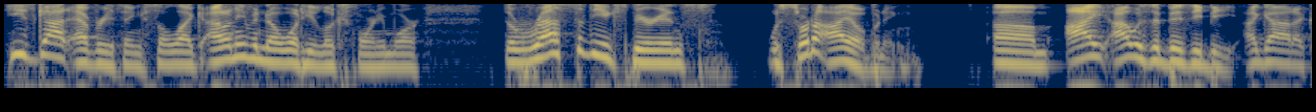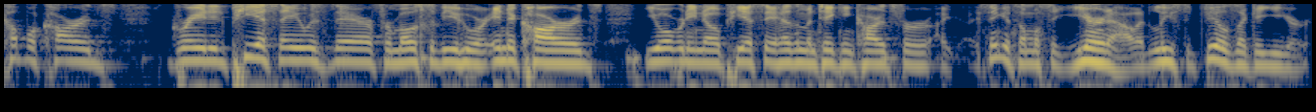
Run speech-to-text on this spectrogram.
he's got everything. So like I don't even know what he looks for anymore. The rest of the experience was sort of eye opening. Um, I I was a busy bee. I got a couple cards graded. PSA was there for most of you who are into cards. You already know PSA hasn't been taking cards for, I think it's almost a year now. At least it feels like a year.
